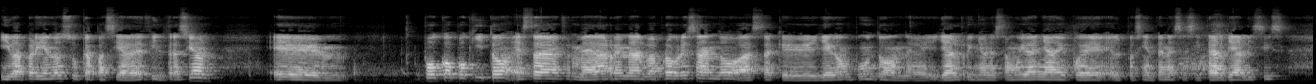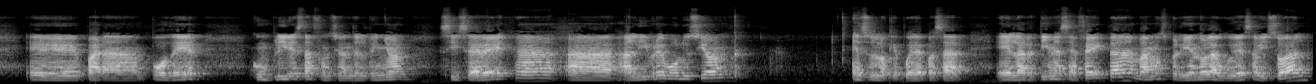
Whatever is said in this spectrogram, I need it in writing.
y va perdiendo su capacidad de filtración. Eh, poco a poquito esta enfermedad renal va progresando hasta que llega un punto donde ya el riñón está muy dañado y puede el paciente necesitar diálisis eh, para poder cumplir esta función del riñón. Si se deja a, a libre evolución, eso es lo que puede pasar. Eh, la retina se afecta, vamos perdiendo la agudeza visual,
